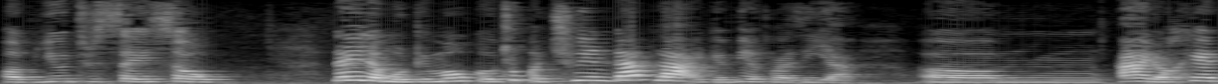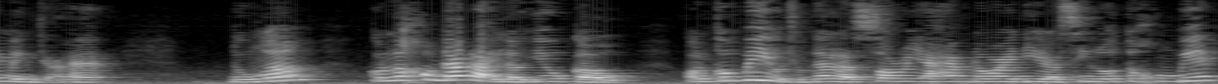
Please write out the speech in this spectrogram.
of you to say so. Đây là một cái mẫu cấu trúc mà chuyên đáp lại cái việc là gì ạ? À? Uh, ai đó khen mình chẳng hạn. Đúng không? Còn nó không đáp lại lời yêu cầu. Còn câu B của chúng ta là sorry I have no idea xin lỗi tôi không biết.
